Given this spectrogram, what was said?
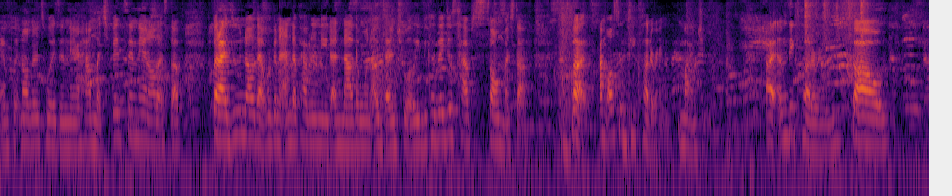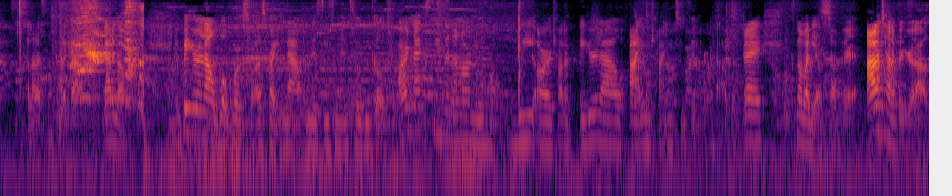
and putting all their toys in there, how much fits in there, and all that stuff. But I do know that we're gonna end up having to need another one eventually because they just have so much stuff. But I'm also decluttering, mind you. I am decluttering. So a lot of stuff gotta go. Gotta go. And figuring out what works for us right now in this season until we go to our next season and our new home. We are trying to figure it out. I am trying to figure it out, okay? Because nobody else is it. I'm trying to figure it out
